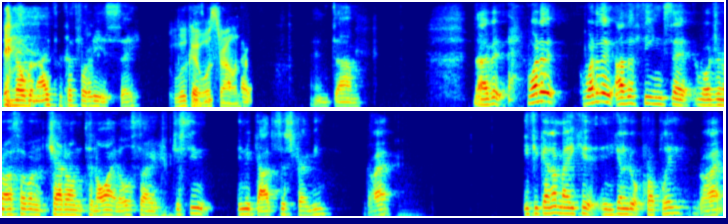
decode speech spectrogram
the Melbourne Aces. That's what it is. See. Isn't was throwing. And um, no, but one of the, one of the other things that Roger and I also want to chat on tonight, also just in in regards to streaming, right? If you're going to make it and you're going to do it properly, right?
